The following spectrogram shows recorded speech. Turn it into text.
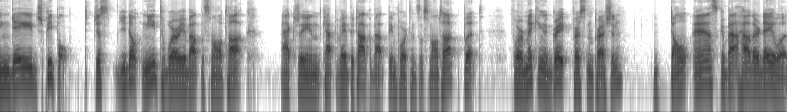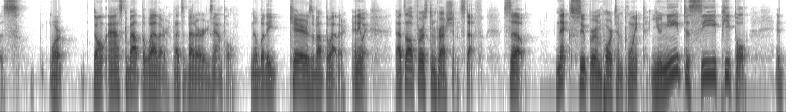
engage people. Just you don't need to worry about the small talk. Actually, in Captivate, they talk about the importance of small talk. But for making a great first impression, don't ask about how their day was, or don't ask about the weather. That's a better example. Nobody cares about the weather. Anyway, that's all first impression stuff. So, next super important point you need to see people. It,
